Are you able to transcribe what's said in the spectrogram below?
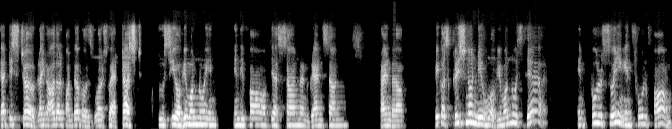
that disturbed, like other Pandavas were so attached to see Abhimanyu in, in the form of their son and grandson, kind of, because Krishna knew Abhimanyu is there in full swing, in full form,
